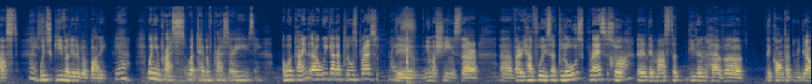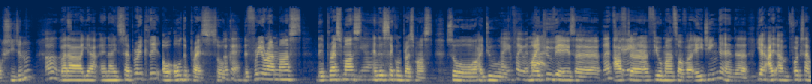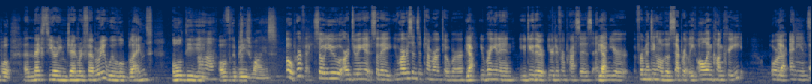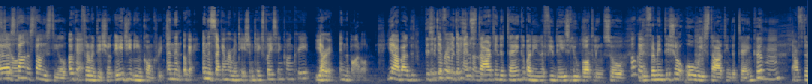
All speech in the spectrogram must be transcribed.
must, Nice. which give a little bit of body. Yeah. When you press, what type of press are you using? Uh, What kind? Uh, we got a close press. Nice. The new machines that are uh, very helpful. It's a close press, so Uh-huh. uh, the master didn't have uh, the contact with the oxygen. Oh, But uh, yeah, and I separately all, all the press. So Okay. the free run must, the press must, Yeah. and the second press must. So I do play with my that. cuvées uh, after great. a few months of uh, aging, and uh, yeah, I um, for example, uh, next year in January, February, we will blend all the Uh-huh. of the base wines. Oh, perfect. So you are doing it. So they you harvest in September, October. Yeah. You bring it in. You do the, your different presses, and Yeah. then you're fermenting all of those separately, all in concrete, or Yeah. any in steel. Uh, stainless steel. Okay. Fermentation, aging in concrete. and then okay, and the second fermentation takes place in concrete Yeah. or in the bottle. yeah, but the, the second fermentation depends on start in the tank, but in a few days you bottling. So Okay. the fermentation always start in the tank. Mhm. After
